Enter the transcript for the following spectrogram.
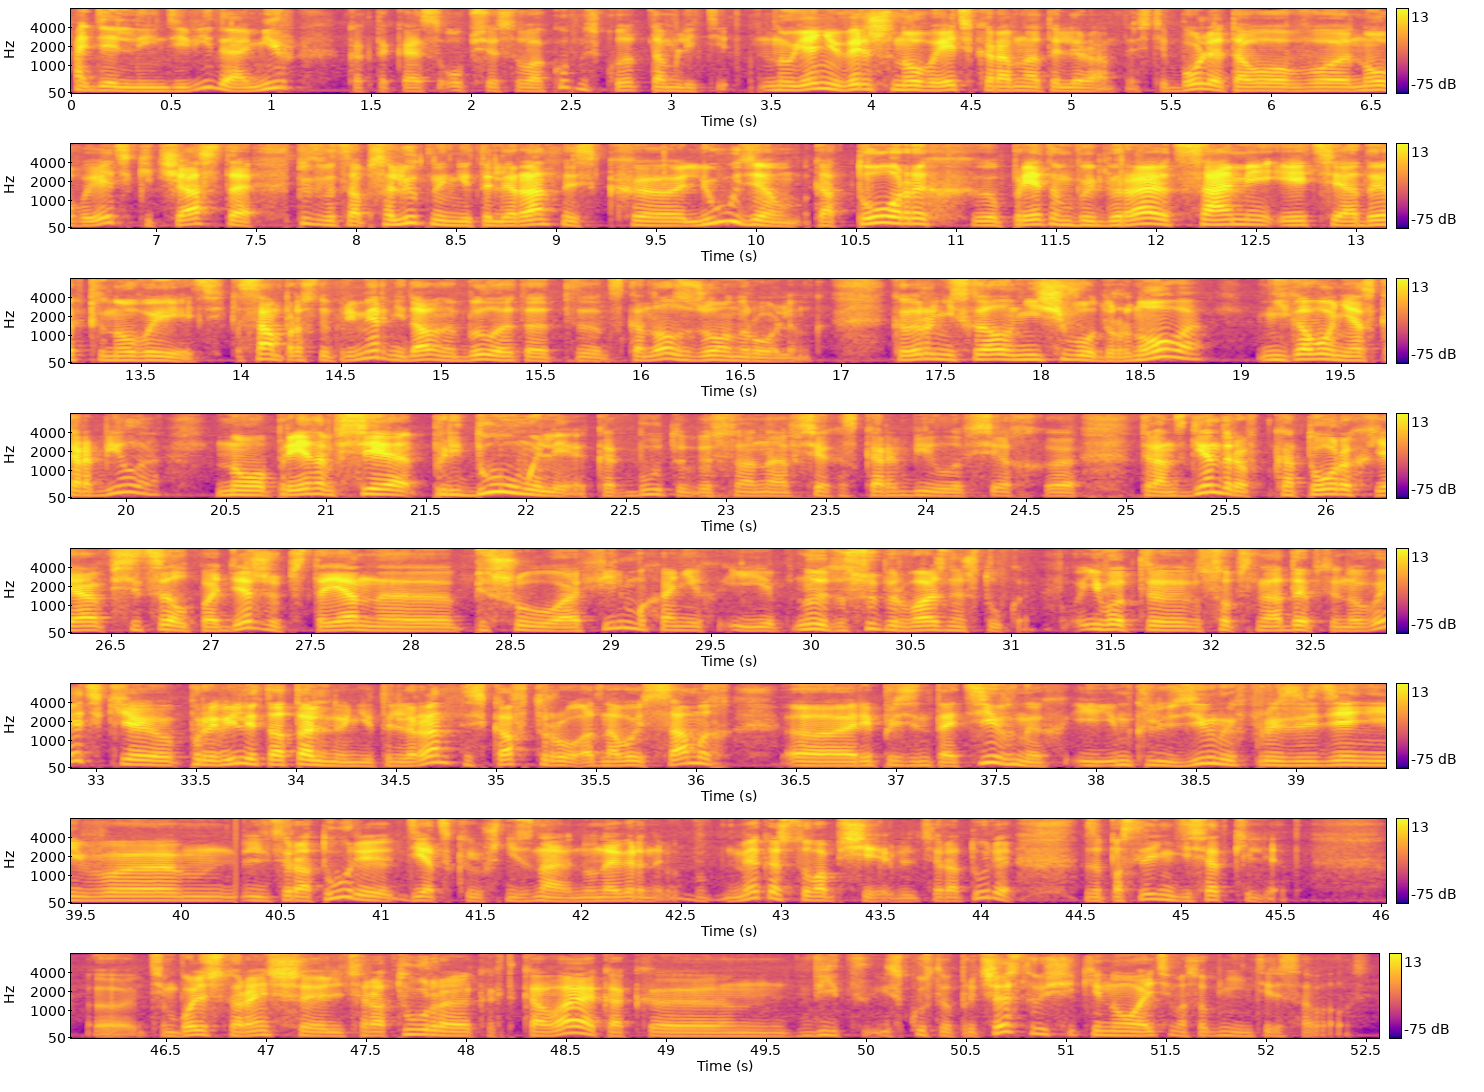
отдельные индивиды, а мир, как такая общая совокупность, куда-то там летит. Но я не уверен, что новая этика равна толерантности. Более того, в новой этике часто испытывается абсолютная нетолерантность к людям, которых при этом выбирают сами эти адепты новой этики. Сам простой пример, недавно был этот скандал с Джон Роллинг, который не сказал ничего дурного, никого не оскорбила, но при этом все придумали, как будто бы, она всех оскорбила, всех э, трансгендеров, которых я всецело поддерживаю, постоянно пишу о фильмах о них, и, ну, это супер важная штука. И вот, э, собственно, адепты новой этики проявили тотальную нетолерантность к автору одного из самых э, репрезентативных и инклюзивных произведений в э, литературе, детской уж не знаю, ну, наверное, мне кажется, вообще в литературе за последние десятки лет. Э, тем более, что раньше литература как таковая, как э, вид искусства, предшествующий кино, этим особо не интересовалась.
